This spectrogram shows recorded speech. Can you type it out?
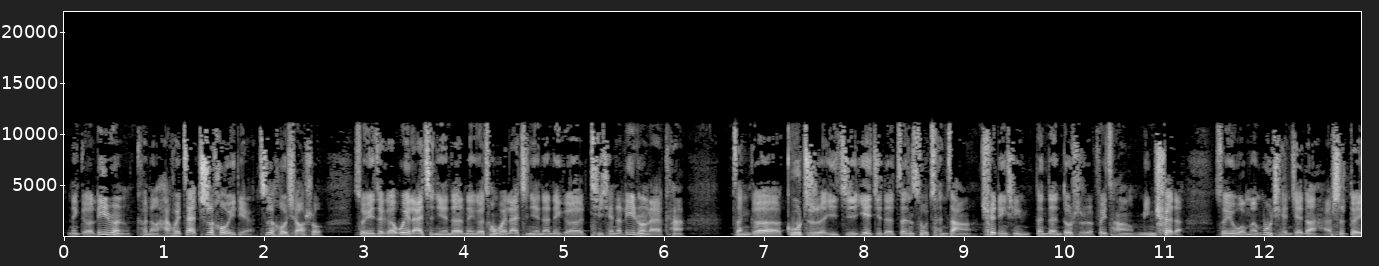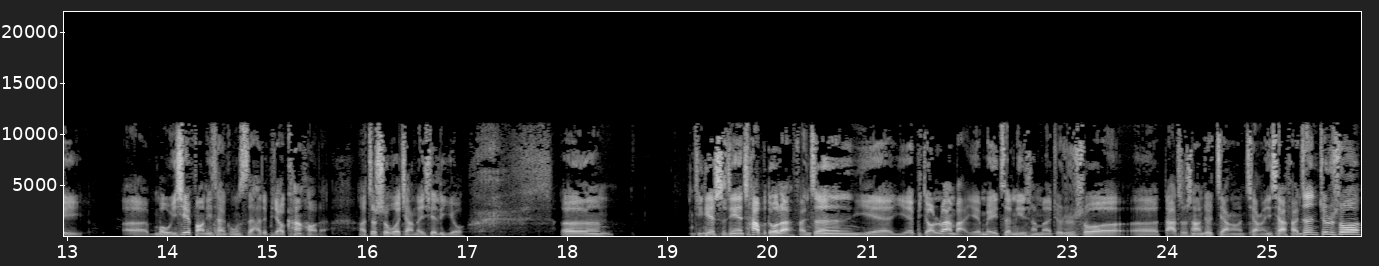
那个利润可能还会再滞后一点，滞后销售，所以这个未来几年的那个从未来几年的那个体现的利润来看，整个估值以及业绩的增速成长确定性等等都是非常明确的，所以我们目前阶段还是对呃某一些房地产公司还是比较看好的。啊，这是我讲的一些理由，嗯。今天时间也差不多了，反正也也比较乱吧，也没整理什么，就是说，呃，大致上就讲讲一下，反正就是说，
